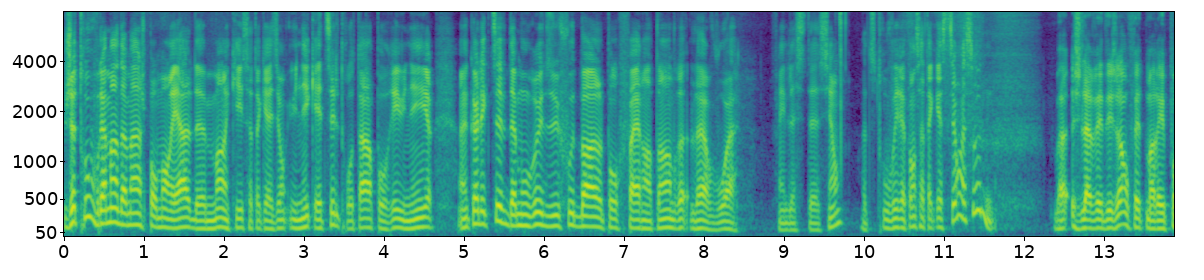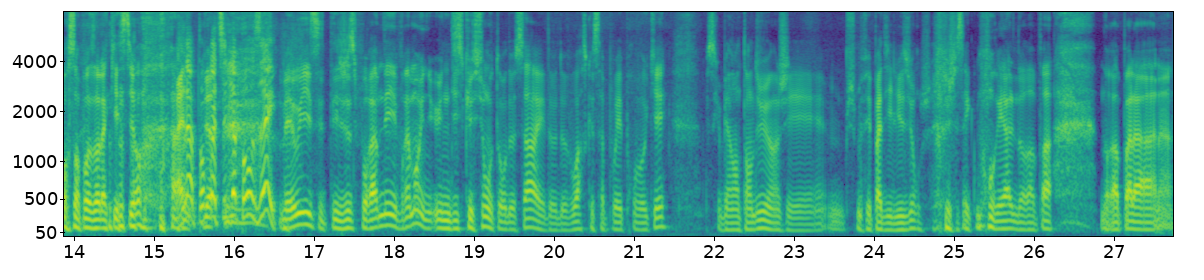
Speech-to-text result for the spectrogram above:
Je trouve vraiment dommage pour Montréal de manquer cette occasion unique. Est-il trop tard pour réunir un collectif d'amoureux du football pour faire entendre leur voix? Fin de la citation. As-tu trouvé réponse à ta question, Assoun? Bah, je l'avais déjà, en fait, ma réponse en posant la question. Ben là, pourquoi tu l'as posé? Mais oui, c'était juste pour amener vraiment une, une discussion autour de ça et de, de voir ce que ça pouvait provoquer. Parce que bien entendu, hein, j'ai- je me fais pas d'illusions. Je, je sais que Montréal n'aura pas, n'aura pas la, la-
